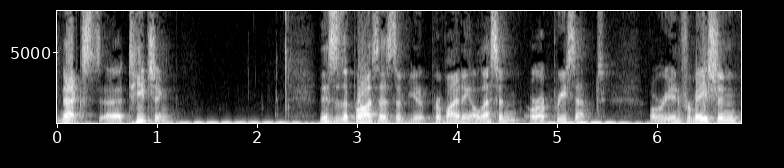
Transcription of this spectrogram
Next, uh, teaching. This is a process of you know, providing a lesson or a precept or information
